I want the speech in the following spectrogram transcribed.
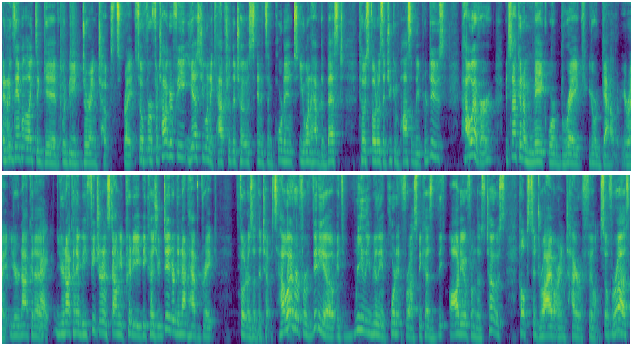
An example I like to give would be during toasts, right? So for photography, yes, you want to capture the toasts and it's important. You want to have the best toast photos that you can possibly produce. However, it's not going to make or break your gallery, right? You're not going Right. to you're not going to be featured in Style Me Pretty because you did or did not have great photos of the toasts. However, for video, it's really, really important for us because the audio from those toasts helps to drive our entire film. So for us,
